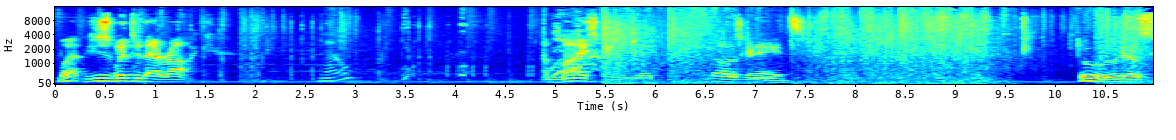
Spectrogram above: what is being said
What? You just went through that rock. No? On my screen, you did. Those grenades. Ooh, look at those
